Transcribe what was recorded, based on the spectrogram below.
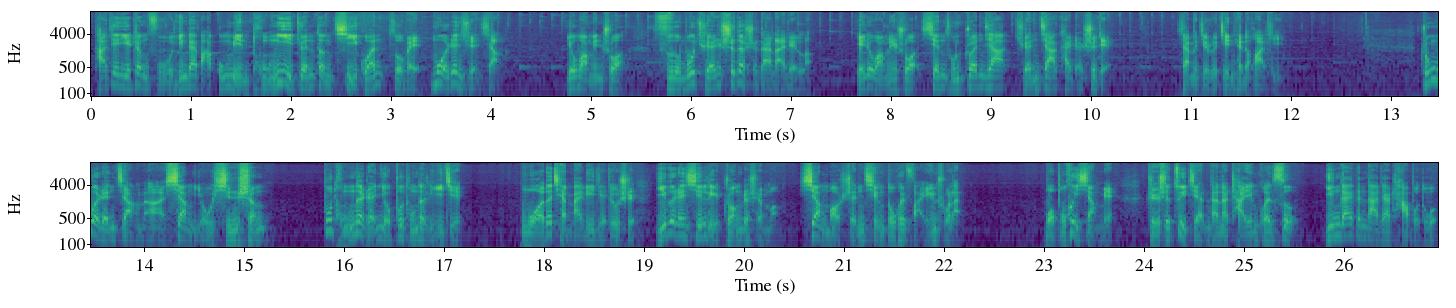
他建议政府应该把公民同意捐赠器官作为默认选项。有网民说，死无全尸的时代来临了。也有网民说，先从专家全家开展试点。下面进入今天的话题。中国人讲呢，相由心生，不同的人有不同的理解。我的浅白理解就是，一个人心里装着什么，相貌神情都会反映出来。我不会相面，只是最简单的察言观色，应该跟大家差不多。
